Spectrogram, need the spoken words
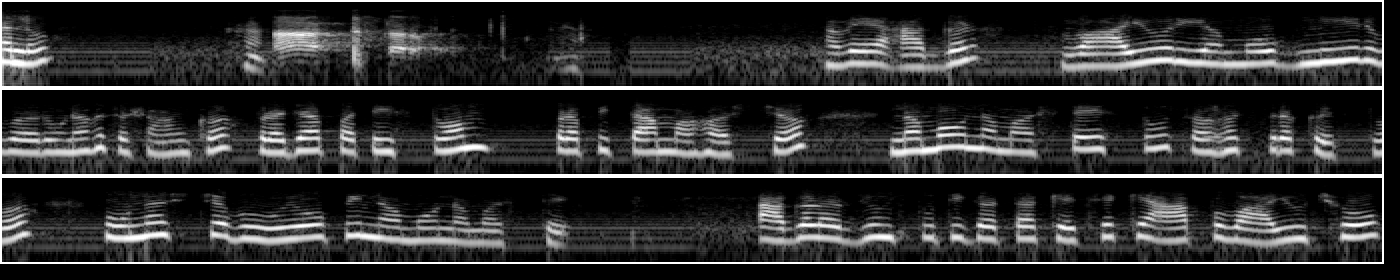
હેલો. હા. કરો. હવે આગળ. વાયુર્યમોગ્નિર્વરુણ શશાંક પ્રજાપતિસ્ત્વમ પ્રપિતામહશ્ચ. નમો નમસ્તેસ્તુ સહસ્રકૃત્વ. પુનશ્ચ ભૂયોપી નમો નમસ્તે. આગળ અર્જુન સ્તુતિ કરતા કે છે કે આપ વાયુ છો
